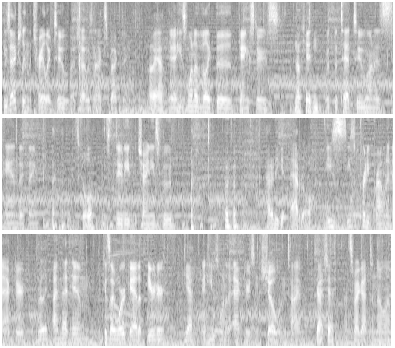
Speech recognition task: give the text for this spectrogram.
He's actually in the trailer too, which I was not expecting. Oh yeah, Yeah, he's one of like the gangsters no kidding. with the tattoo on his hand. I think It's cool. this dude eating the Chinese food. How did he get that role? He's he's a pretty prominent actor. Really? I met him because I work at a theater, Yeah, and he was one of the actors in the show one time. gotcha. That's where I got to know him.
